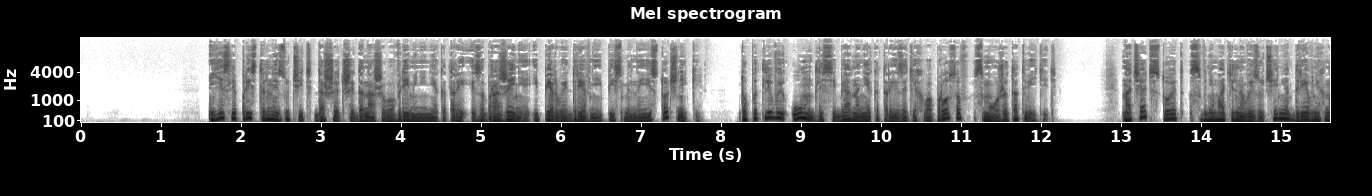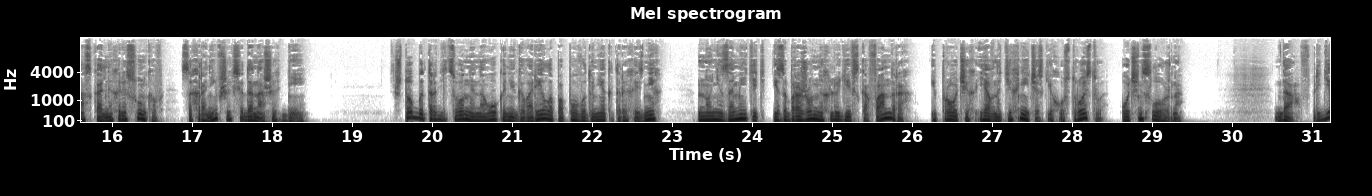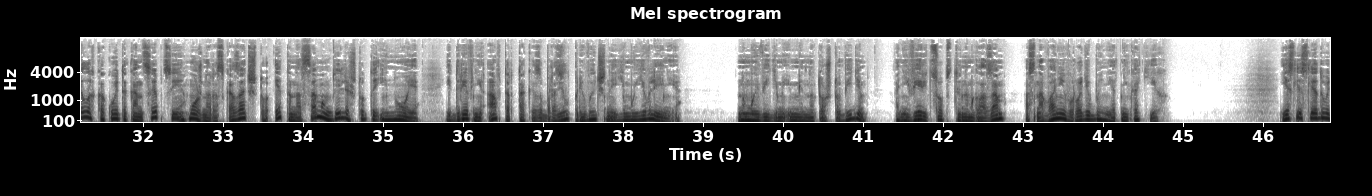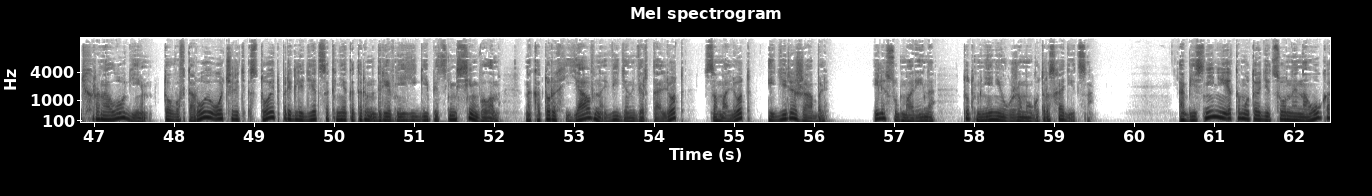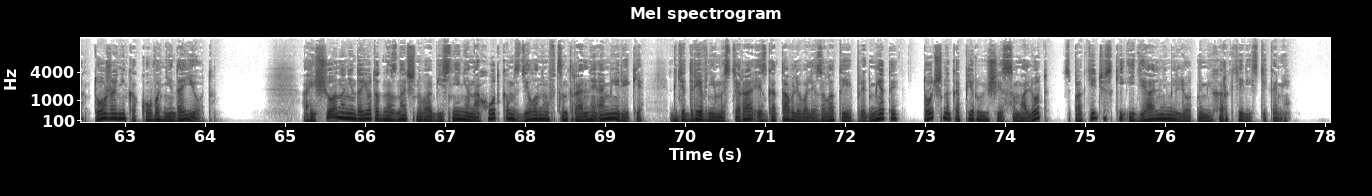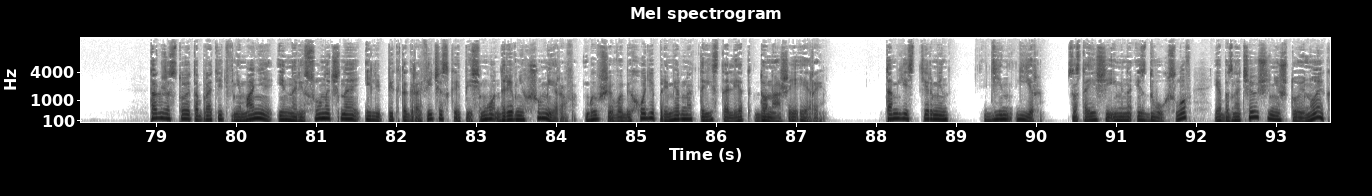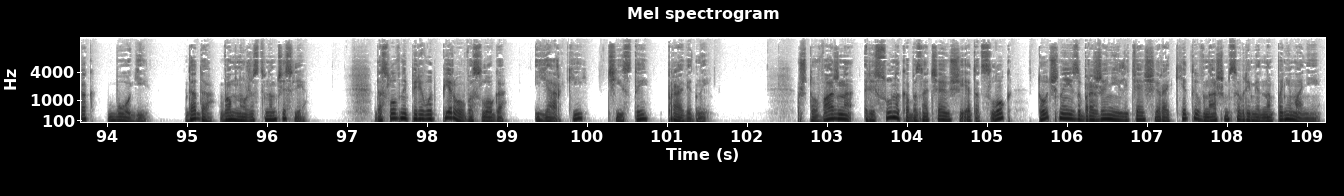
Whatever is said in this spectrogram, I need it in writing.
Если пристально изучить дошедшие до нашего времени некоторые изображения и первые древние письменные источники, то пытливый ум для себя на некоторые из этих вопросов сможет ответить. Начать стоит с внимательного изучения древних наскальных рисунков, сохранившихся до наших дней. Что бы традиционная наука ни говорила по поводу некоторых из них, но не заметить изображенных людей в скафандрах и прочих явно технических устройств очень сложно – да, в пределах какой-то концепции можно рассказать, что это на самом деле что-то иное, и древний автор так изобразил привычное ему явление. Но мы видим именно то, что видим, а не верить собственным глазам оснований вроде бы нет никаких. Если следовать хронологии, то во вторую очередь стоит приглядеться к некоторым древнеегипетским символам, на которых явно виден вертолет, самолет и дирижабль. Или субмарина, тут мнения уже могут расходиться. Объяснение этому традиционная наука тоже никакого не дает. А еще она не дает однозначного объяснения находкам, сделанным в Центральной Америке, где древние мастера изготавливали золотые предметы, точно копирующие самолет с практически идеальными летными характеристиками. Также стоит обратить внимание и на рисуночное или пиктографическое письмо древних шумеров, бывшее в обиходе примерно 300 лет до нашей эры. Там есть термин «дингир», состоящий именно из двух слов и обозначающий не что иное, как «боги». Да-да, во множественном числе. Дословный перевод первого слога «яркий», «чистый», «праведный». Что важно, рисунок, обозначающий этот слог, точное изображение летящей ракеты в нашем современном понимании.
